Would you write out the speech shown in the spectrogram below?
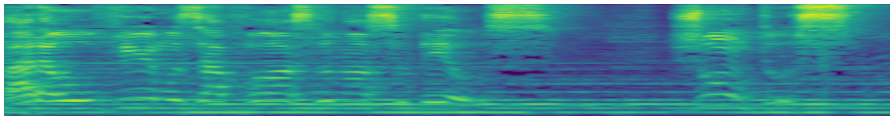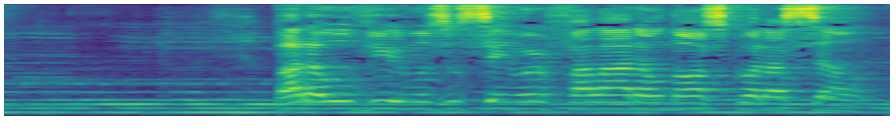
para ouvirmos a voz do nosso Deus. Juntos para ouvirmos o Senhor falar ao nosso coração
